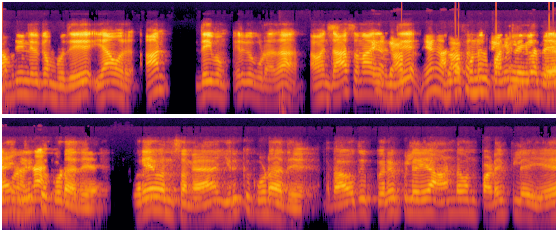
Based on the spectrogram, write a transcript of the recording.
அப்படின்னு இருக்கும்போது ஏன் ஒரு ஆண் தெய்வம் இருக்கக்கூடாதா? அவன் தாசனா இருந்து ஒரே ஒரு நிமிஷங்க இருக்கக்கூடாது. அதாவது பிறப்பிலேயே ஆண்டவன் படைப்பிலேயே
